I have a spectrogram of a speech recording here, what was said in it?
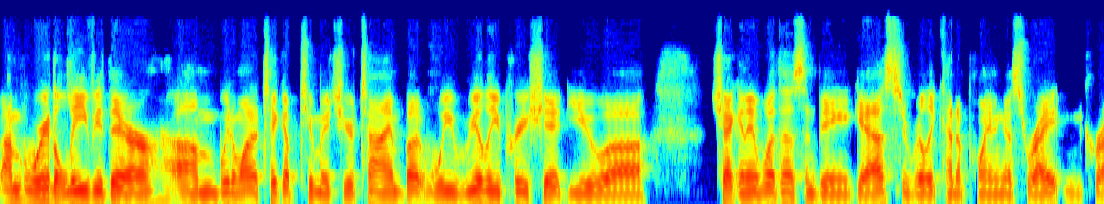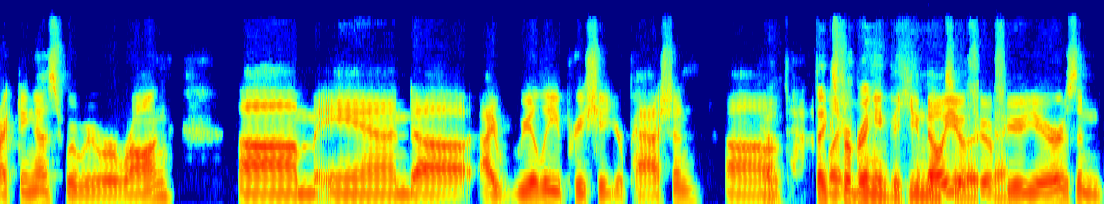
I'm, we're going to leave you there. Um, we don't want to take up too much of your time, but we really appreciate you uh, checking in with us and being a guest and really kind of pointing us right and correcting us where we were wrong. Um, and uh, I really appreciate your passion. Uh, Thanks like, for bringing the human know to you it. for a yeah. few years and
